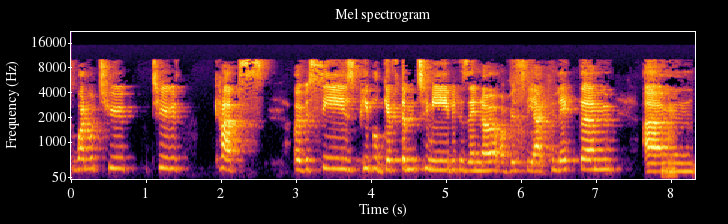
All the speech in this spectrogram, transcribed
one or two two cups overseas. People gift them to me because they know obviously I collect them. Um,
